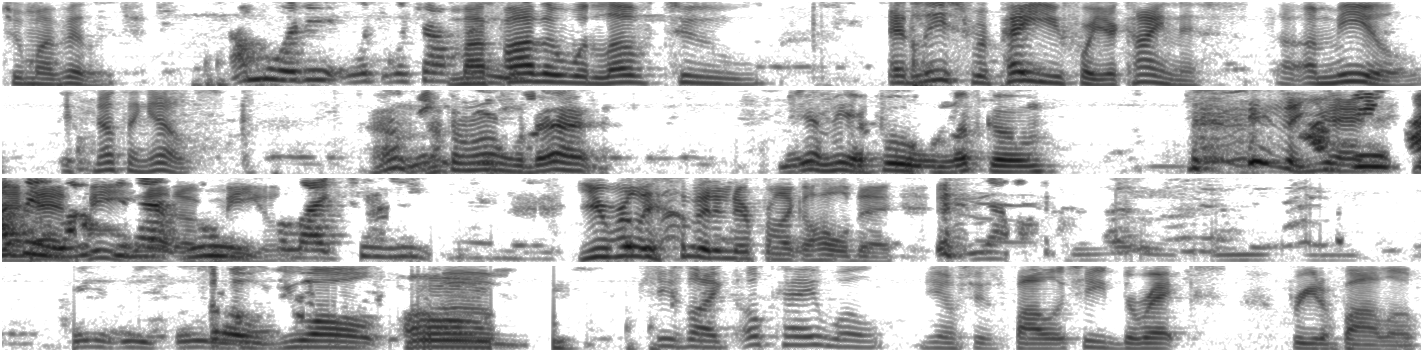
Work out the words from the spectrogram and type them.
to my village? I'm with it. What, what y'all My saying? father would love to at least repay you for your kindness, a, a meal, if nothing else. I don't, nothing wrong with that. Yeah, me a food. Let's go. he said you I've had, been, you I've been locked in that room meal. for like two weeks. You really have been in there for like a whole day. Yeah. Niggas need food. So you all, Um, um, she's like, okay, well, you know, she's followed. She directs for you to follow,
